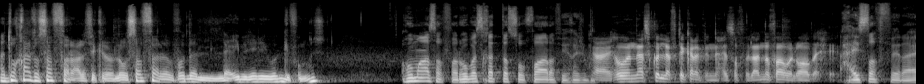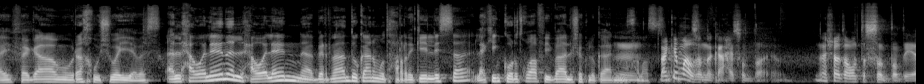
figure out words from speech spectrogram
أنا توقعته صفر على فكرة لو صفر المفروض اللعيبة دي يوقفوا مش؟ هو ما صفر هو بس خدت الصفارة في خشمه آه، هو الناس كلها افتكرت إنه حيصفر لأنه فاول واضح يعني. حيصفر هاي فقام ورخوا شوية بس اللي حوالين اللي حوالين برناردو كانوا متحركين لسه لكن كورتوا في باله شكله كان خلاص لكن ما أظن كان حيصدها يعني. أنا شوت قلت الصدة دي.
